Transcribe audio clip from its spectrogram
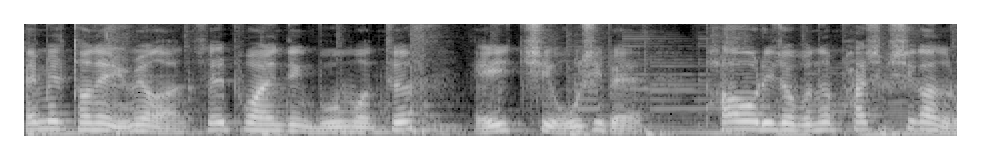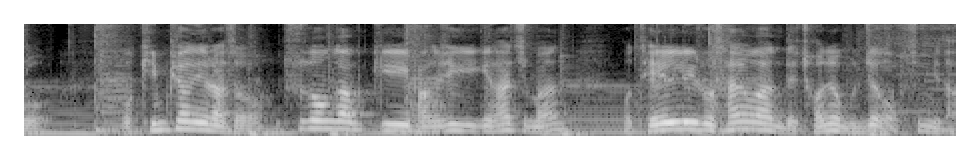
해밀턴의 유명한 self winding movement H50의 power reserve는 80시간으로 뭐 긴 편이라서 수동 감기 방식이긴 하지만 뭐 daily로 사용하는데 전혀 문제가 없습니다.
